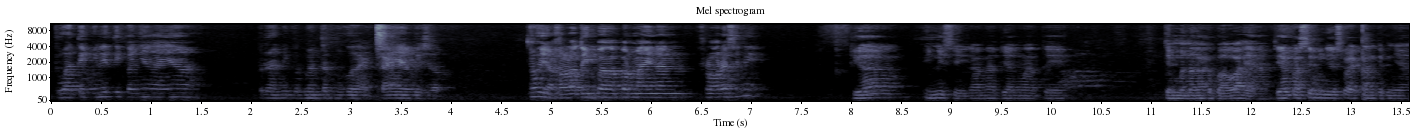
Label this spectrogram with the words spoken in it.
dua tim ini tipenya kayaknya berani bermain terbuka kayak kayaknya besok Oh ya kalau tipe permainan Flores ini Dia ini sih karena dia ngelatih tim menengah ke bawah ya. Dia pasti menyesuaikan timnya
